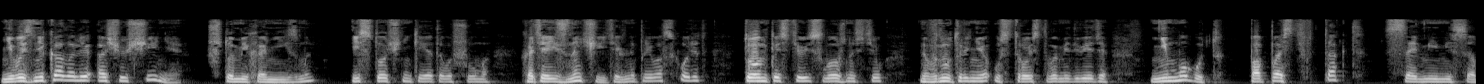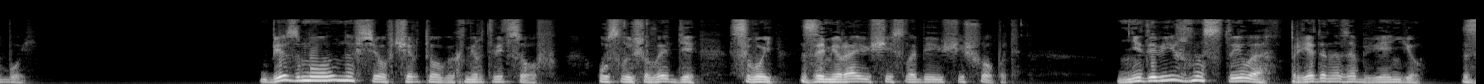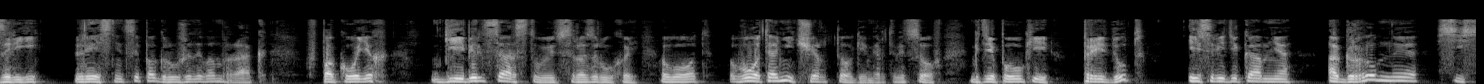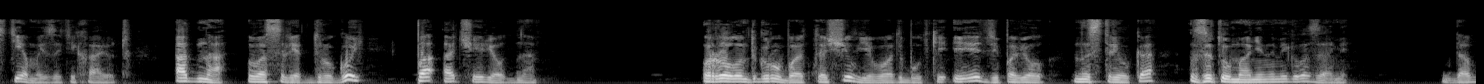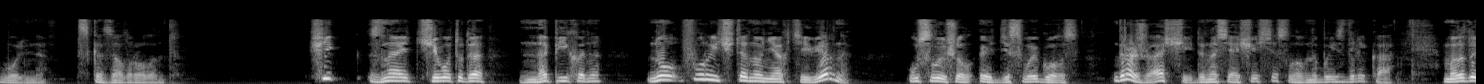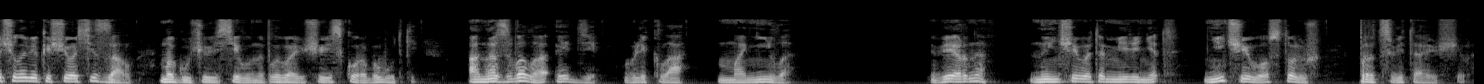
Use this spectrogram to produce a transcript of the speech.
Не возникало ли ощущение, что механизмы, источники этого шума, хотя и значительно превосходят тонкостью и сложностью внутреннее устройство медведя, не могут попасть в такт с самими собой? Безмолвно все в чертогах мертвецов, услышал Эдди свой замирающий слабеющий шепот. Недвижно стыло, предано забвенью. Зри, лестницы погружены во мрак. В покоях гибель царствует с разрухой. Вот, вот они, чертоги мертвецов, где пауки придут, и среди камня огромные системы затихают. Одна во след другой поочередно. Роланд грубо оттащил его от будки, и Эдди повел на стрелка затуманенными глазами. «Довольно», — сказал Роланд. «Фиг знает, чего туда напихано. Но фурыч-то оно не ахти, верно?» — услышал Эдди свой голос, дрожащий, доносящийся словно бы издалека. Молодой человек еще осязал могучую силу, наплывающую из короба будки. Она звала Эдди, влекла, манила. «Верно, нынче в этом мире нет ничего столь уж процветающего.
